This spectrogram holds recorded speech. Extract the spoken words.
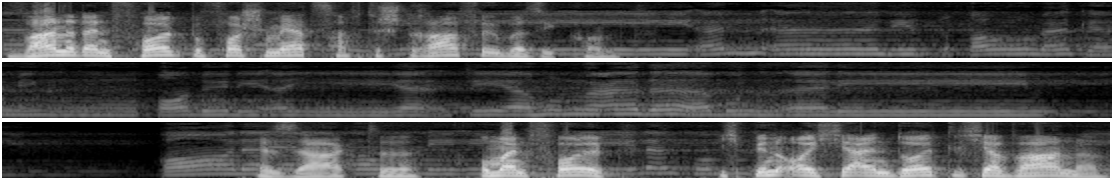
Warne dein Volk, bevor schmerzhafte Strafe über sie kommt. Er sagte, O mein Volk, ich bin euch ja ein deutlicher Warner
